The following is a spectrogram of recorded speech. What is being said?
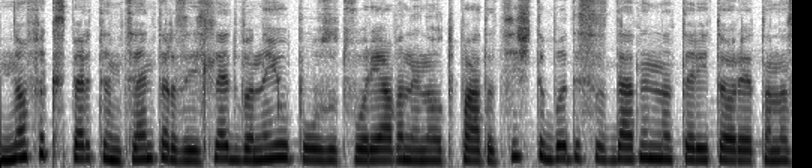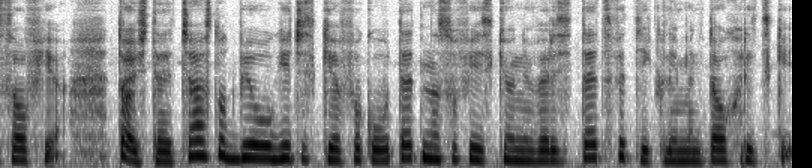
Нов експертен център за изследване и оползотворяване на отпадъци ще бъде създаден на територията на София. Той ще е част от биологическия факултет на Софийския университет Свети Климент Охридски.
